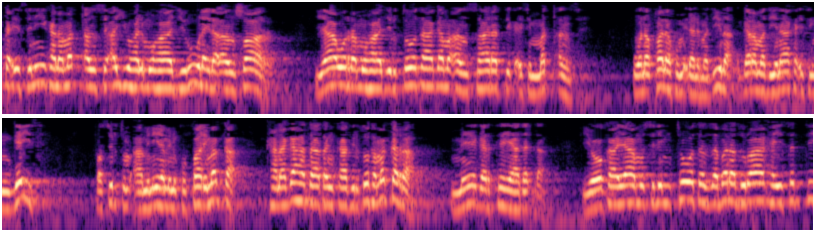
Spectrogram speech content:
كإسني كان متأنس أيها المهاجرون إلى الأنصار يا ور مهاجر توتا كما أنصارتك اسم متأنس ونقلكم إلى المدينة قرى مدينة كإسن جيس فصرتم آمنين من كفار مكة كان قهتا كافر توتا مكة mee gartee yaadadha yookaan yaa muslimtoota zabana duraa keeysatti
